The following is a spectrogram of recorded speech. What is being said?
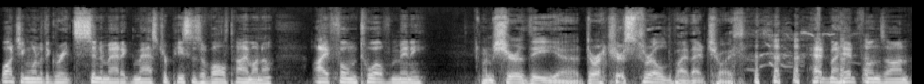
watching one of the great cinematic masterpieces of all time on a iPhone 12 mini. I'm sure the uh, director's thrilled by that choice. Had my headphones on.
